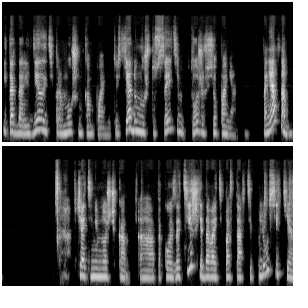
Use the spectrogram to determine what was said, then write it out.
и так далее. Делайте промоушен компании. То есть я думаю, что с этим тоже все понятно. Понятно? В чате немножечко а, такое затишье. Давайте поставьте плюсики.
